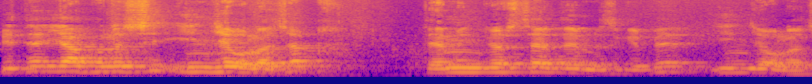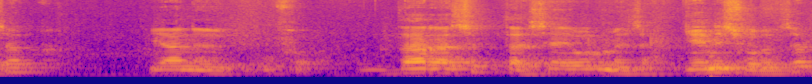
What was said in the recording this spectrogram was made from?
Bir de yapılışı ince olacak. Demin gösterdiğimiz gibi ince olacak. Yani uf- dar açıp da şey olmayacak, geniş olacak.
